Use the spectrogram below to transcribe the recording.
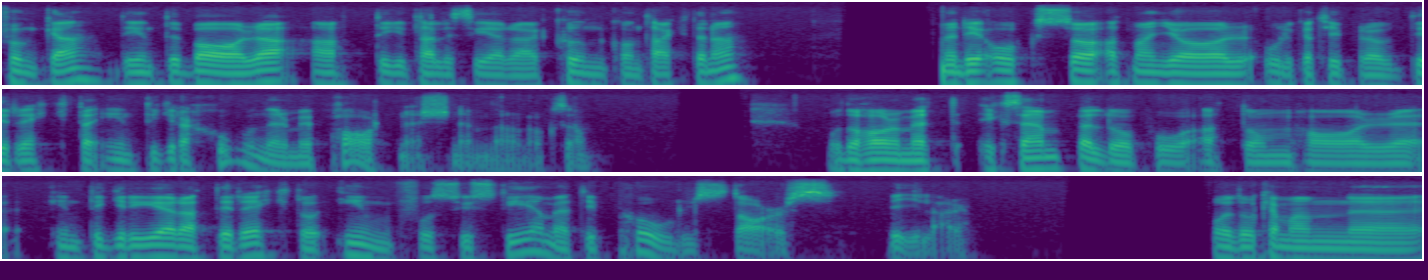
funka. Det är inte bara att digitalisera kundkontakterna, men det är också att man gör olika typer av direkta integrationer med partners nämner han också. Och då har de ett exempel då på att de har eh, integrerat direkt då infosystemet i Polestars bilar. Och då kan man eh,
